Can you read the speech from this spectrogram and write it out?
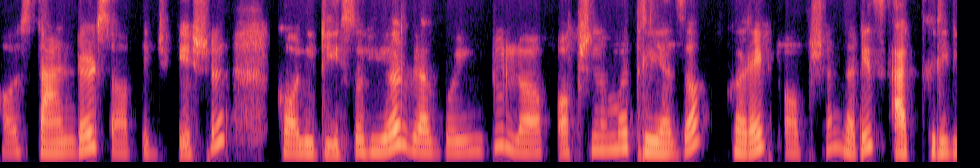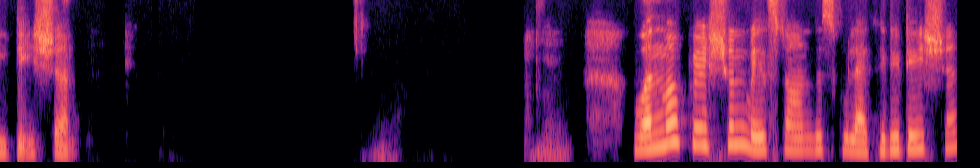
or standards of educational quality. So here we are going to lock option number three as a correct option that is accreditation. One more question based on the school accreditation.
